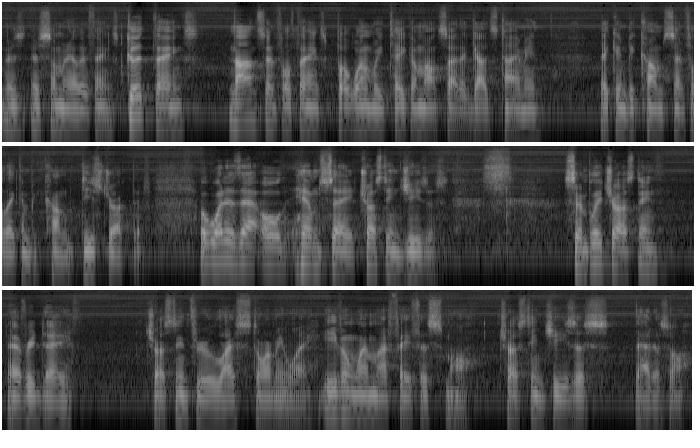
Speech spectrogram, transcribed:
there's, there's so many other things. Good things, non sinful things. But when we take them outside of God's timing, they can become sinful, they can become destructive. But what does that old hymn say? Trusting Jesus. Simply trusting every day, trusting through life's stormy way, even when my faith is small. Trusting Jesus, that is all.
